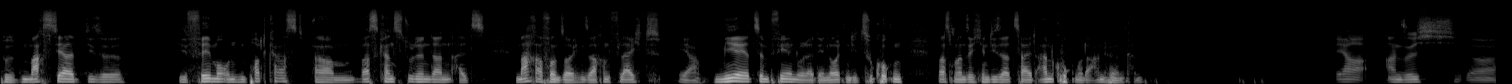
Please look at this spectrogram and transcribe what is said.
du machst ja diese, diese Filme und einen Podcast. Ähm, was kannst du denn dann als Macher von solchen Sachen vielleicht ja, mir jetzt empfehlen oder den Leuten, die zugucken, was man sich in dieser Zeit angucken oder anhören kann? Ja, an sich äh,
